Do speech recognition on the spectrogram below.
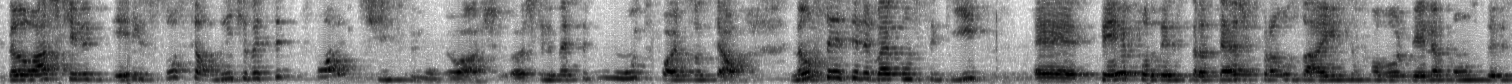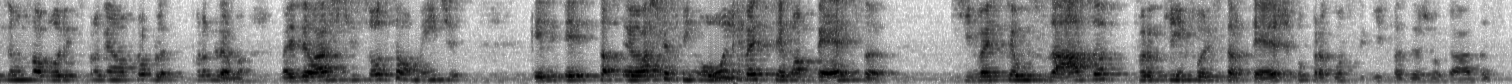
Então eu acho que ele, ele socialmente vai ser fortíssimo, eu acho. Eu acho que ele vai ser muito forte social. Não sei se ele vai conseguir é, ter poder estratégico para usar isso a favor dele a ponto dele ser um favorito para ganhar um programa. Mas eu acho que socialmente, ele, ele, tá, eu acho que assim, ou ele vai ser uma peça que vai ser usada por quem for estratégico para conseguir fazer jogadas,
